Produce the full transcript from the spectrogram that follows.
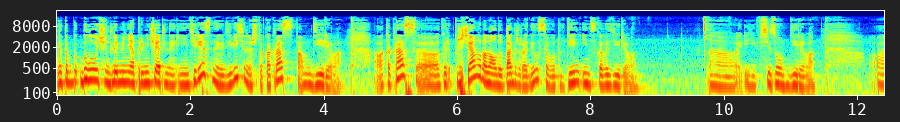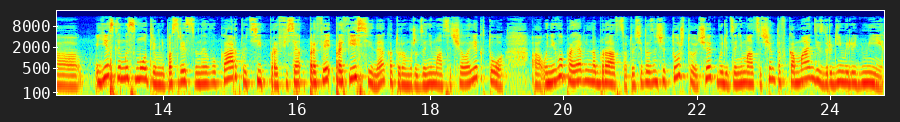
это было очень для меня примечательно и интересно, и удивительно, что как раз там дерево. А как раз э, Криштиану Роналду также родился вот в день инского дерева а, и в сезон дерева. А, если мы смотрим непосредственно его карту, тип профессии, профессии да, которой может заниматься человек, то а, у него проявлено братство. То есть это значит то, что человек будет заниматься чем-то в команде с другими людьми,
